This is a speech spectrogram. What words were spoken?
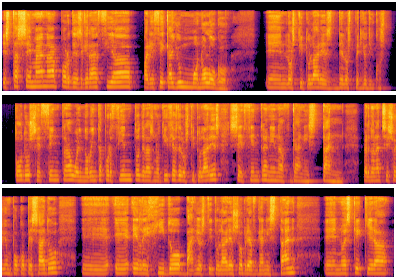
Esta semana, por desgracia, parece que hay un monólogo en los titulares de los periódicos. Todo se centra, o el 90% de las noticias de los titulares se centran en Afganistán. Perdonad si soy un poco pesado, eh, he elegido varios titulares sobre Afganistán eh, no es que quiera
